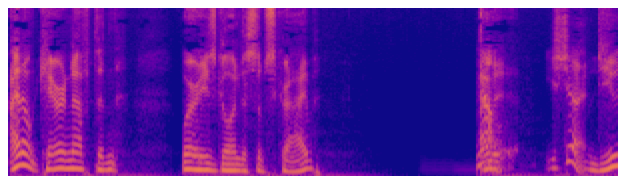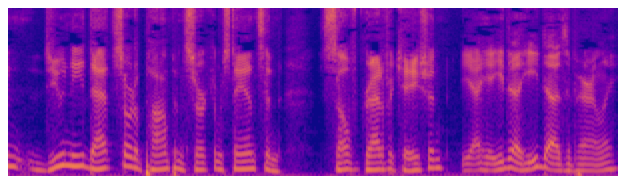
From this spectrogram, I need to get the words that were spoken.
I don't care enough to where he's going to subscribe. No, I mean, you shouldn't. Do you do you need that sort of pomp and circumstance and self gratification? Yeah, he, he does. He does apparently.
